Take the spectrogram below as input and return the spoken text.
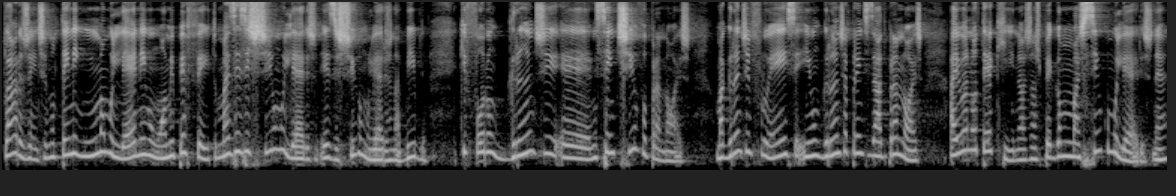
Claro, gente, não tem nenhuma mulher, nenhum homem perfeito, mas existiam mulheres, existiram mulheres na Bíblia que foram um grande é, incentivo para nós, uma grande influência e um grande aprendizado para nós. Aí eu anotei aqui, nós, nós pegamos umas cinco mulheres, né?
